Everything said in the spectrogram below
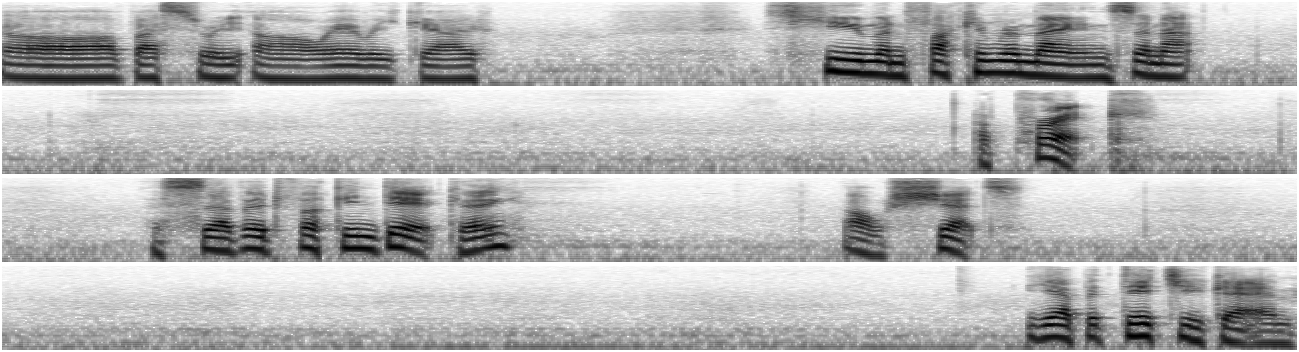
Oh, best sweet. Oh, here we go. It's human fucking remains, and that. A prick. A severed fucking dick, eh? Oh shit. Yeah, but did you get him?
